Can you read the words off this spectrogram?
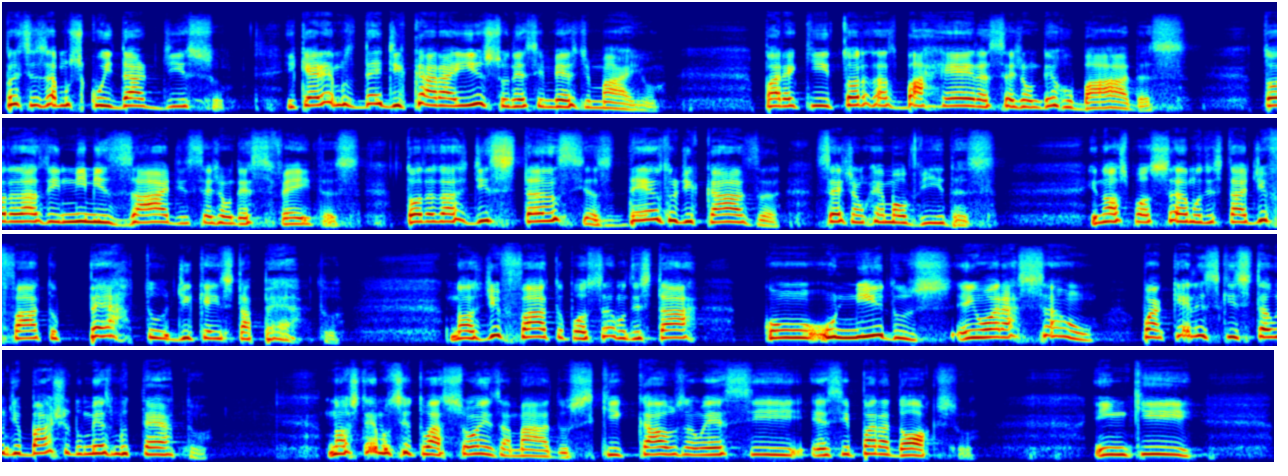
Precisamos cuidar disso. E queremos dedicar a isso nesse mês de maio, para que todas as barreiras sejam derrubadas, todas as inimizades sejam desfeitas, todas as distâncias dentro de casa sejam removidas. e nós possamos estar de fato perto de quem está perto. Nós de fato possamos estar com, unidos em oração com aqueles que estão debaixo do mesmo teto. Nós temos situações, amados, que causam esse, esse paradoxo, em que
